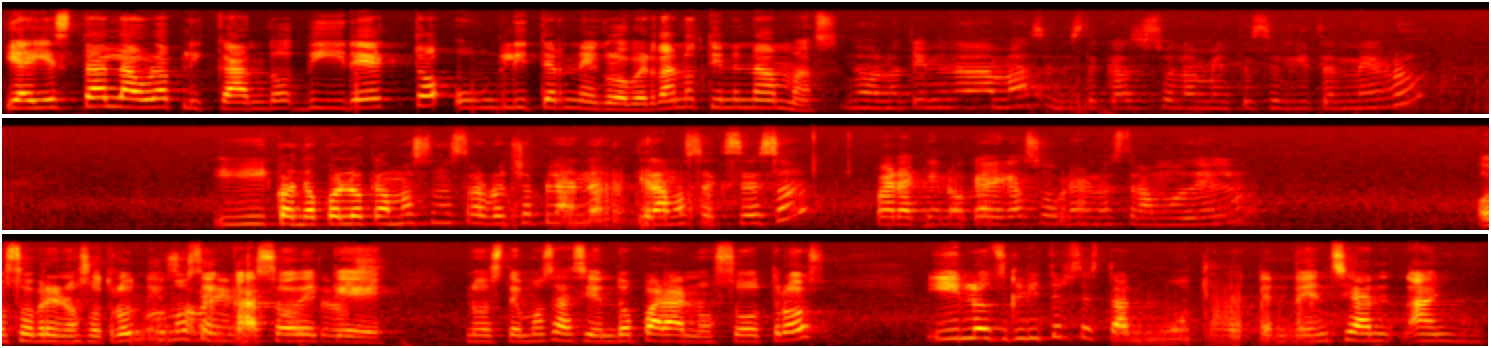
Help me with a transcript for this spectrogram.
Y ahí está Laura aplicando directo un glitter negro, ¿verdad? No tiene nada más. No, no tiene nada más. En este caso solamente es el glitter negro. Y cuando colocamos nuestra brocha plana, retiramos exceso para que no caiga sobre nuestra modelo. O sobre nosotros mismos en caso de que no estemos haciendo para nosotros. Y los glitters están mucho de tendencia, han,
